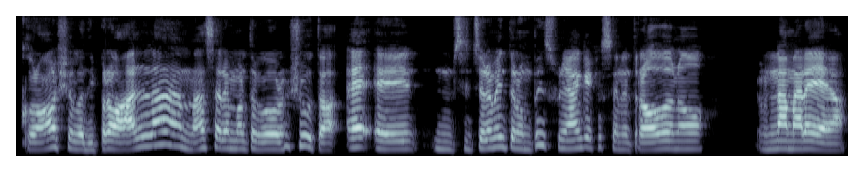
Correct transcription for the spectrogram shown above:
conoscerla, di provarla, ma sarei molto conosciuta. E, e mm, sinceramente non penso neanche che se ne trovano una marea,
